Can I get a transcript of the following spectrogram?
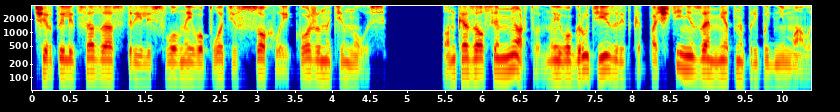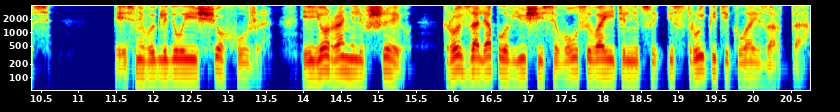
черты лица заострились, словно его плоть иссохла и кожа натянулась. Он казался мертвым, но его грудь изредка почти незаметно приподнималась. Песня выглядела еще хуже. Ее ранили в шею. Кровь заляпала вьющиеся волосы воительницы и струйкой текла изо рта.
